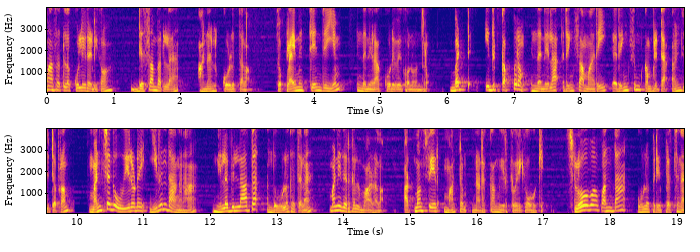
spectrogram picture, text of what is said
மாதத்தில் குளிர் அடிக்கும். டிசம்பரில் அனல் கொளுத்தலாம். ஸோ கிளைமேட் சேஞ்சையும் இந்த நிலா கூடவே கொண்டு வந்துடும் பட் இதுக்கப்புறம் இந்த நிலா ரிங்ஸாக மாறி ரிங்ஸும் கம்ப்ளீட்டாக அழிஞ்சிட்ட அப்புறம் மனுஷங்க உயிரோட இருந்தாங்கன்னா நிலவில்லாத அந்த உலகத்தில் மனிதர்கள் வாழலாம். அட்மாஸ்பியர் மாற்றம் நடக்காமல் இருக்க வரைக்கும் ஓகே ஸ்லோவாக வந்தால் இவ்வளோ பெரிய பிரச்சனை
